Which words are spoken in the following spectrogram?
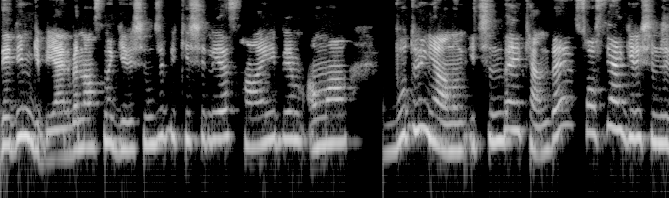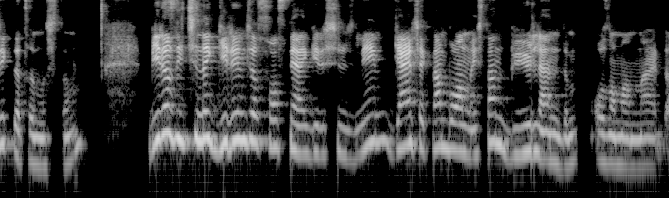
Dediğim gibi yani ben aslında girişimci bir kişiliğe sahibim ama bu dünyanın içindeyken de sosyal girişimcilikle tanıştım biraz içine girince sosyal girişimciliğin gerçekten bu anlayıştan büyülendim o zamanlarda.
